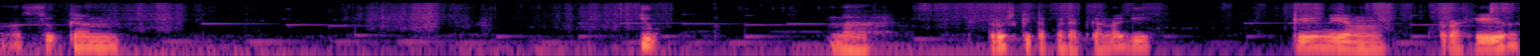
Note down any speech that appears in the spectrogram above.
Masukkan. Yuk nah terus kita padatkan lagi. Oke ini yang terakhir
